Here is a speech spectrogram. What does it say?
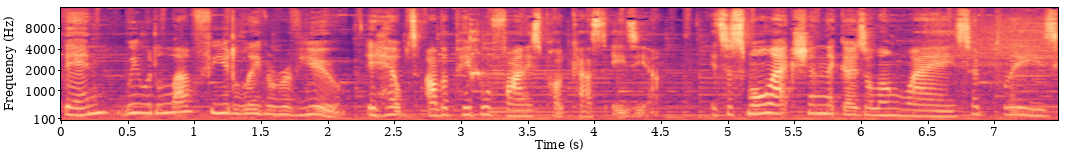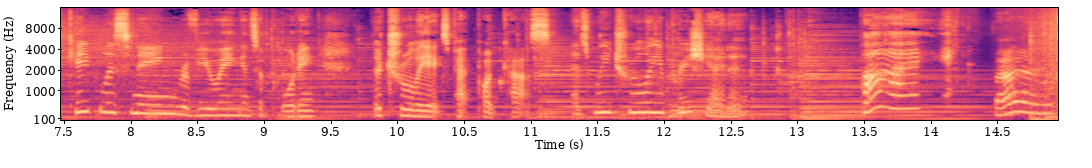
then we would love for you to leave a review. It helps other people find this podcast easier. It's a small action that goes a long way, so please keep listening, reviewing, and supporting the Truly Expat podcast as we truly appreciate it. Bye. Bye.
